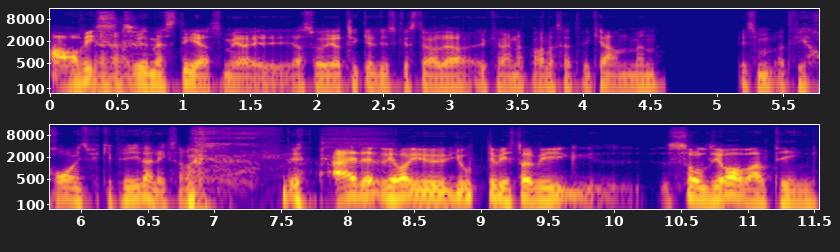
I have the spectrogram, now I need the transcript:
Ja, Eh, visst. Det är mest det som jag, alltså jag tycker att vi ska stödja Ukraina på alla sätt vi kan, men det är som att vi har inte så mycket prylar liksom. Nej, det, vi har ju gjort det. Visst har vi sålde ju av allting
